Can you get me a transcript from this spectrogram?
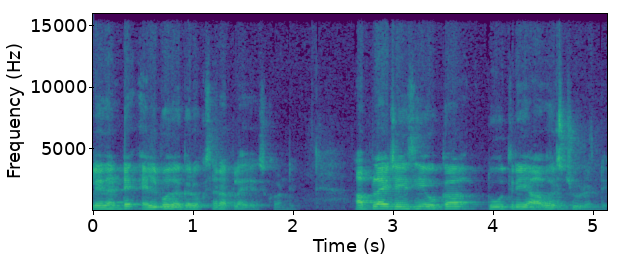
లేదంటే ఎల్బో దగ్గర ఒకసారి అప్లై చేసుకోండి. అప్లై చేసి ఒక టూ త్రీ అవర్స్ చూడండి.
